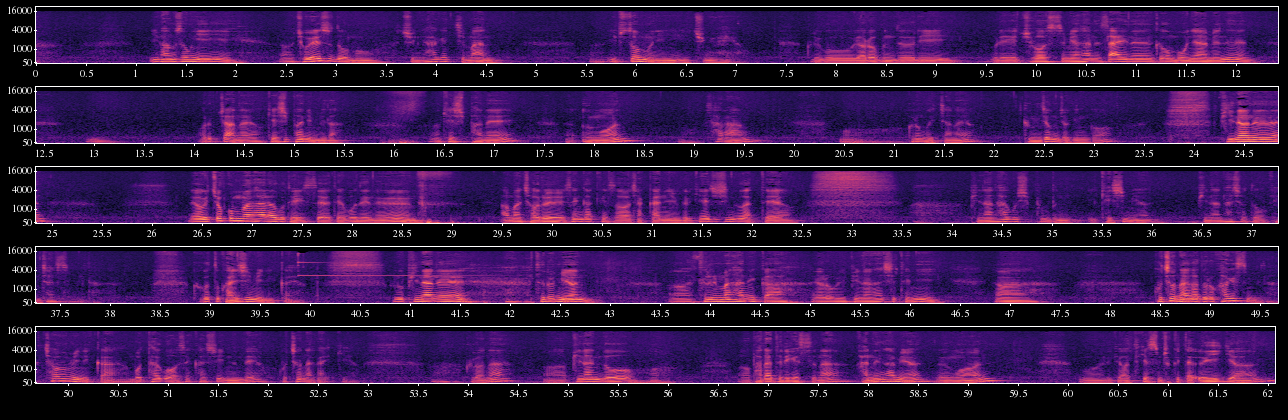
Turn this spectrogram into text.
이 방송이 어, 조회수도 뭐 중요하겠지만 어, 입소문이 중요해요. 그리고 여러분들이 우리에게 주었으면 하는 사인은 그건 뭐냐면은 음, 어렵지 않아요. 게시판입니다. 어, 게시판에 응원, 뭐, 사랑, 뭐 그런 거 있잖아요. 긍정적인 거. 비난은 여기 조금만 하라고 돼 있어요. 대본에는 아마 저를 생각해서 작가님 그렇게 해주신 것 같아요. 비난하고 싶은 분 계시면 비난하셔도 괜찮습니다. 그것도 관심이니까요. 그리고 비난을 들으면 어, 들을만 하니까 여러분이 비난하실 테니 어, 고쳐 나가도록 하겠습니다. 처음이니까 못하고 어색할 수 있는데요. 고쳐 나갈게요. 어, 그러나 어, 비난도 어, 어, 받아들이겠으나 가능하면 응원, 뭐 이렇게 어떻게 했으면 좋겠다 의견,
